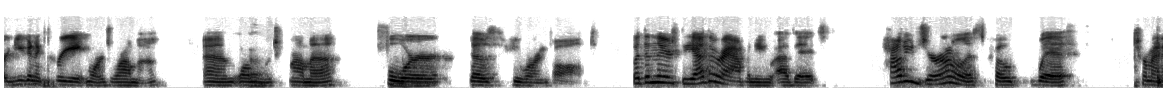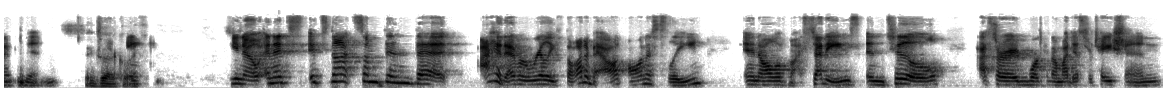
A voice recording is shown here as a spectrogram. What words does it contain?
are you going to create more drama um, or more trauma for mm-hmm. those who are involved? But then there's the other avenue of it. How do journalists cope with traumatic events? Exactly. And you know and it's it's not something that i had ever really thought about honestly in all of my studies until i started working on my dissertation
